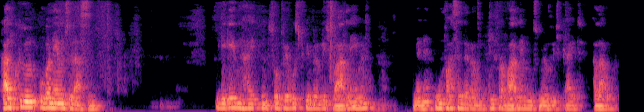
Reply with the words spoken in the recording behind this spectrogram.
Kalkül übernehmen zu lassen, die Gegebenheiten so bewusst wie möglich wahrnehmen und eine umfassendere und tiefere Wahrnehmungsmöglichkeit erlaubt.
